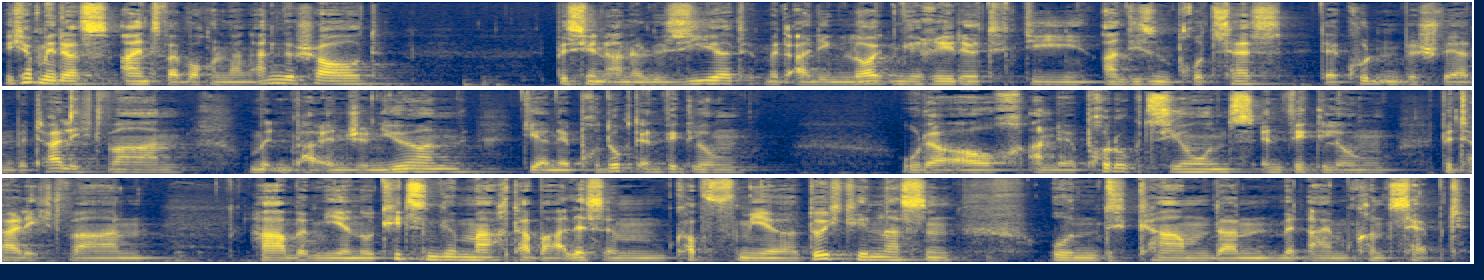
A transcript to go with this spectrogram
Ich habe mir das ein, zwei Wochen lang angeschaut, bisschen analysiert, mit einigen Leuten geredet, die an diesem Prozess der Kundenbeschwerden beteiligt waren und mit ein paar Ingenieuren, die an der Produktentwicklung oder auch an der Produktionsentwicklung beteiligt waren, habe mir Notizen gemacht, habe alles im Kopf mir durchgehen lassen und kam dann mit einem Konzept.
